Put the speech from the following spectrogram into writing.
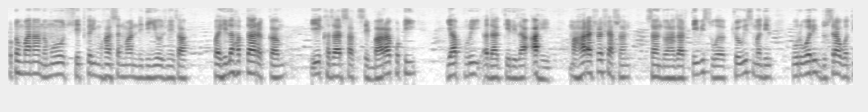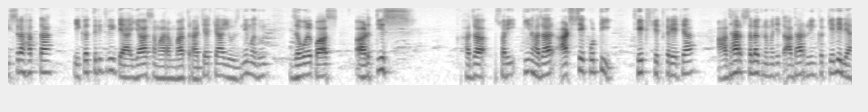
कुटुंबांना नमो शेतकरी महासन्मान निधी योजनेचा पहिला हप्ता रक्कम एक हजार सातशे बारा कोटी यापूर्वी अदा केलेला आहे. महाराष्ट्र शासन सन दोन हजार तेवीस व चोवीसमधील उर्वरित दुसरा व तिसरा हप्ता एकत्रितरित्या या समारंभात राज्याच्या योजनेमधून जवळपास अडतीस हजार सॉरी तीन हजार आठशे कोटी थेट शेतकऱ्याच्या आधार संलग्न म्हणजेच आधार लिंक केलेल्या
